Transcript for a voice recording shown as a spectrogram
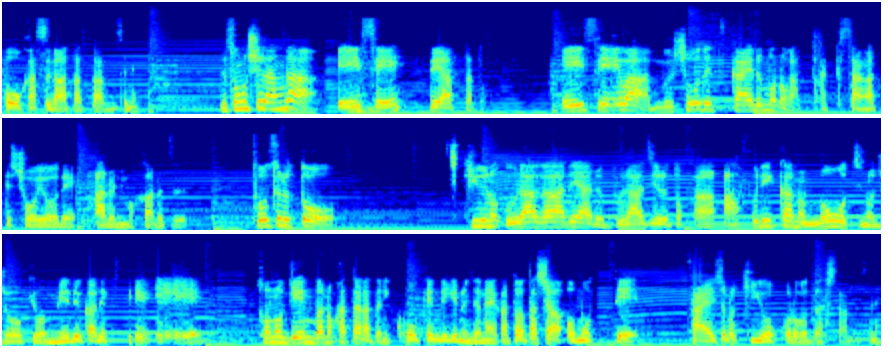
フォーカスが当たったんですね。でその手段が衛星であったと。衛星は無償で使えるものがたくさんあって商用であるにもかかわらず。そうすると地球の裏側であるブラジルとかアフリカの農地の状況を見える化できてその現場の方々に貢献できるんじゃないかと私は思って最初の企業を志したんですね。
